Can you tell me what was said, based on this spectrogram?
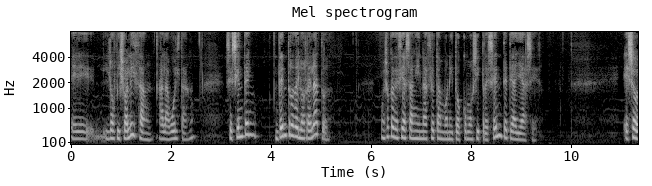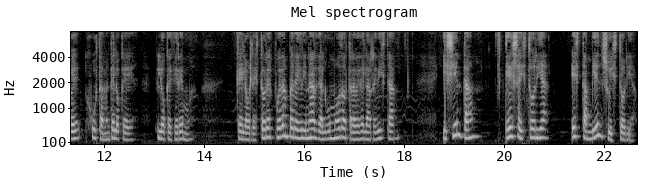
eh, los visualizan a la vuelta, se sienten dentro de los relatos. Eso que decía San Ignacio tan bonito, como si presente te hallases. Eso es justamente lo que, lo que queremos, que los lectores puedan peregrinar de algún modo a través de la revista y sientan que esa historia es también su historia.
